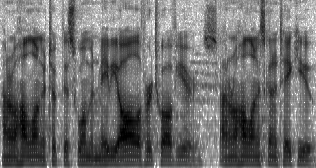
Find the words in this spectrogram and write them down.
I don't know how long it took this woman, maybe all of her 12 years. I don't know how long it's going to take you.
